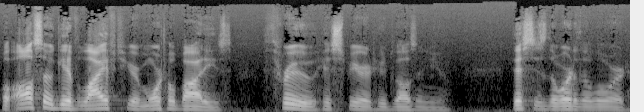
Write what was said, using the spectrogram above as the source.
will also give life to your mortal bodies through his spirit who dwells in you. This is the word of the Lord.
